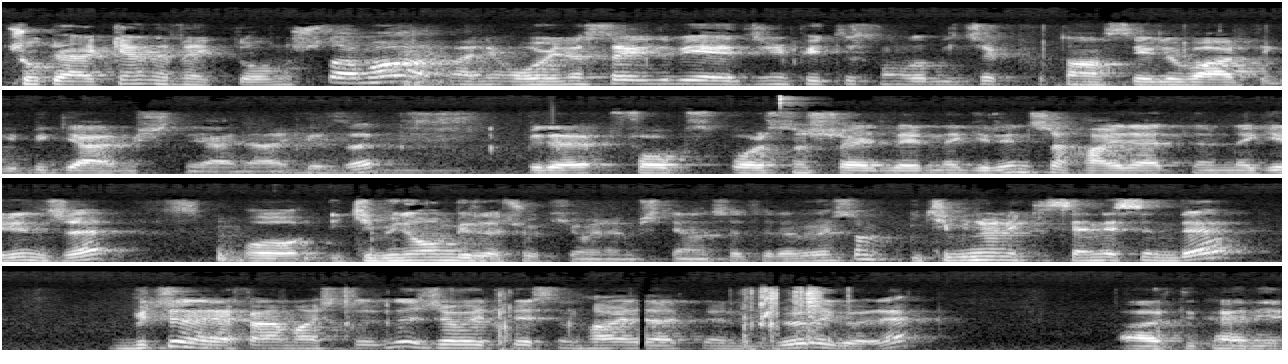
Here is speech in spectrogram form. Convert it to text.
Çok erken emekli olmuştu ama hani oynasaydı bir Adrian Peterson olabilecek potansiyeli vardı gibi gelmişti yani herkese. Bir de Fox Sports'un şeylerine girince, highlightlarına girince o 2011'de çok iyi oynamıştı yanlış hatırlamıyorsam. 2012 senesinde bütün NFL maçlarında Jared Best'in highlightlarını göre göre artık hani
